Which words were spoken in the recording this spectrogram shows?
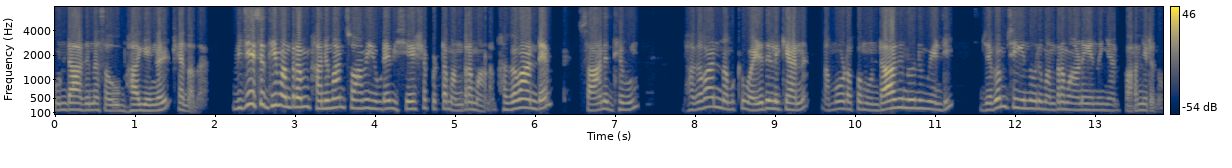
ഉണ്ടാകുന്ന സൗഭാഗ്യങ്ങൾ എന്നത്. വിജയസിദ്ധി മന്ത്രം ഹനുമാൻ സ്വാമിയുടെ വിശേഷപ്പെട്ട മന്ത്രമാണ്. ഭഗവാന്റെ സാന്നിധ്യവും ഭഗവാൻ നമുക്ക് വഴിതെളിക്കാൻ നമ്മോടൊപ്പം ഉണ്ടാകുന്നതിനും വേണ്ടി ജപം ചെയ്യുന്ന ഒരു മന്ത്രമാണ് എന്ന് ഞാൻ പറഞ്ഞിരുന്നു.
